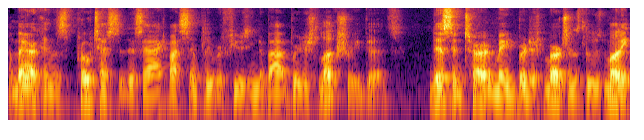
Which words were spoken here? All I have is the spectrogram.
Americans protested this act by simply refusing to buy British luxury goods. This in turn made British merchants lose money,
